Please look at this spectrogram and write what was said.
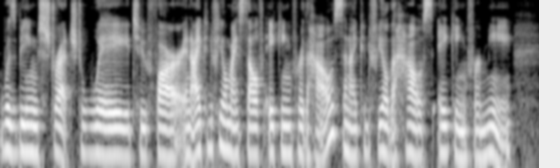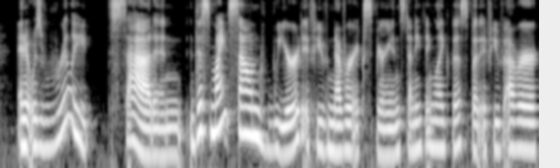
was being stretched way too far and I could feel myself aching for the house and I could feel the house aching for me. And it was really sad. And this might sound weird if you've never experienced anything like this, but if you've ever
